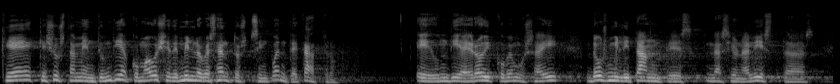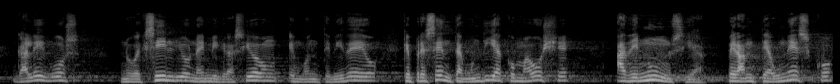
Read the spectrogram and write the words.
que é que xustamente un día como hoxe de 1954, é un día heroico, vemos aí, dous militantes nacionalistas galegos no exilio, na emigración, en Montevideo, que presentan un día como hoxe a denuncia perante a UNESCO,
